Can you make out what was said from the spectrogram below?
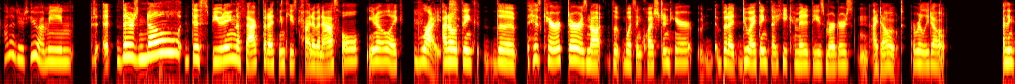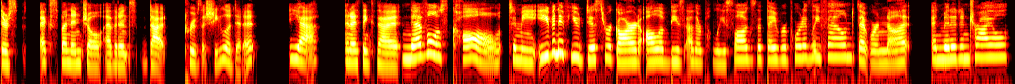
Kind of do too. I mean, Uh, there's no disputing the fact that I think he's kind of an asshole, you know, like right. I don't think the his character is not the, what's in question here, but I, do I think that he committed these murders? I don't. I really don't. I think there's exponential evidence that proves that Sheila did it, Yeah. and I think that Neville's call to me, even if you disregard all of these other police logs that they reportedly found that were not admitted in trial,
